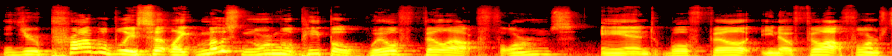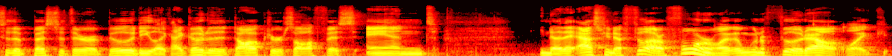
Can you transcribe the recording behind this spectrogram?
you're probably so like most normal people will fill out forms and will fill you know fill out forms to the best of their ability. Like i go to the doctor's office and you know they ask me to fill out a form like i'm going to fill it out like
